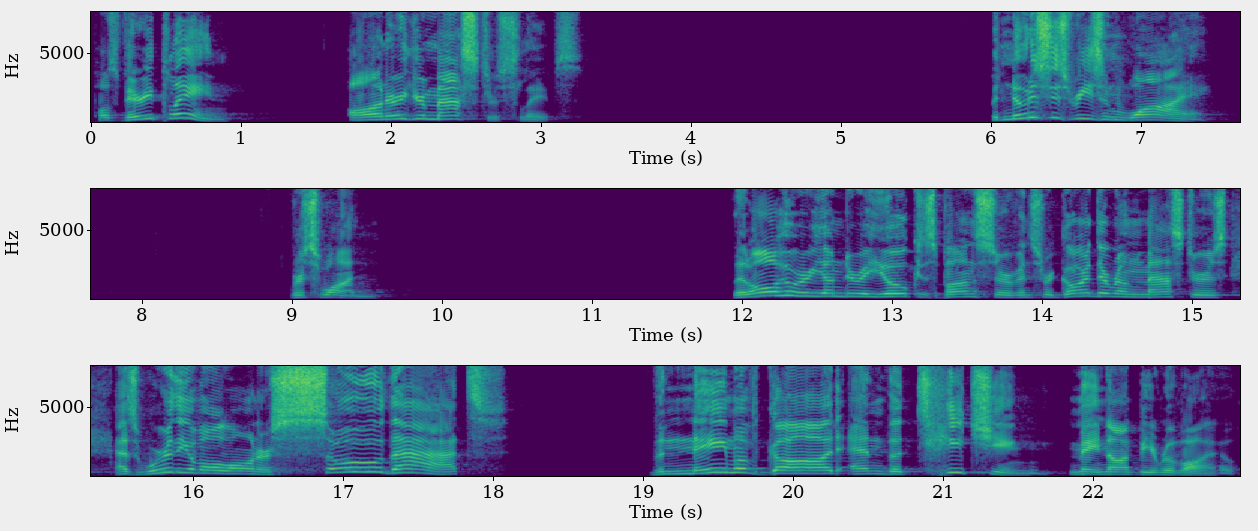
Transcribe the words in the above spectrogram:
Paul's very plain honor your masters, slaves. But notice his reason why. Verse 1 Let all who are under a yoke as bondservants regard their own masters as worthy of all honor, so that the name of God and the teaching may not be reviled.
